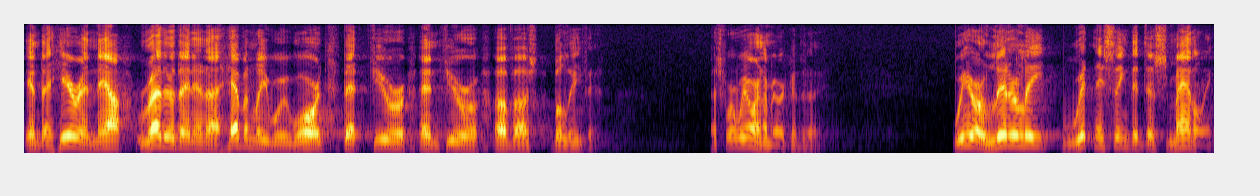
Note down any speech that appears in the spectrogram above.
in the here and now rather than in a heavenly reward that fewer and fewer of us believe in. That's where we are in America today. We are literally witnessing the dismantling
